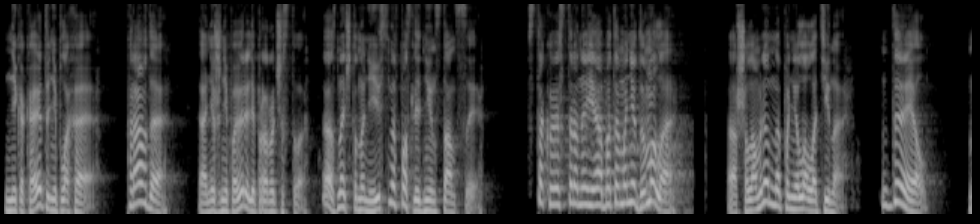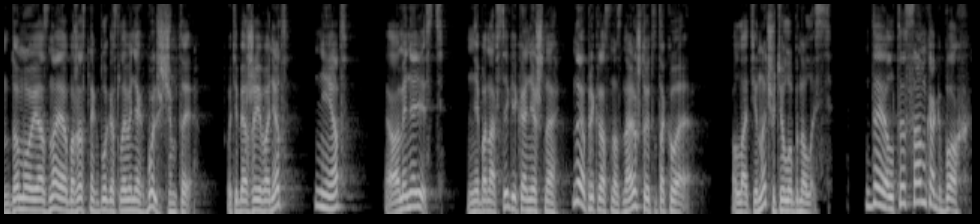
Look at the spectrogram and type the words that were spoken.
Никакая ты неплохая. Правда? Они же не поверили пророчеству, а значит оно не истина в последней инстанции. С такой стороны я об этом и не думала. Ошеломленно поняла Латина. «Дейл, думаю, я знаю о божественных благословениях больше, чем ты. У тебя же его нет?» «Нет». «А у меня есть. Не Бонавсеги, конечно, но я прекрасно знаю, что это такое». Латина чуть улыбнулась. «Дейл, ты сам как бог.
